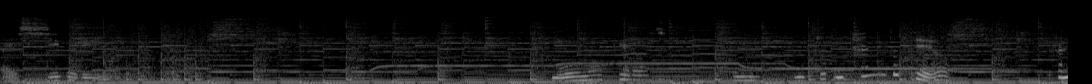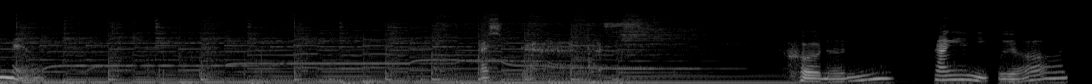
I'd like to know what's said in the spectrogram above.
날씨 그림 모노페러지 음, 음, 조금 탄 듯해요. 탔네요. 아쉽다. 저는 당연이고요.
